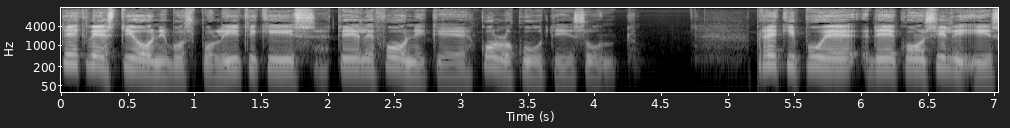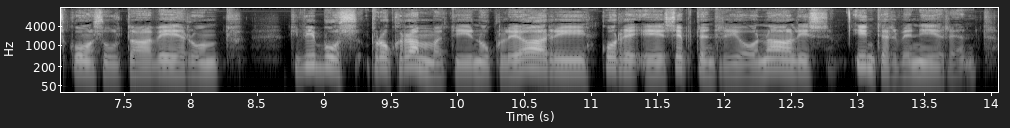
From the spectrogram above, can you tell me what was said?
de questionibus politicis telefonike collocuti sunt. Precipue de consiliis consulta verunt, quibus programmati nucleari coree septentrionalis intervenirent.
